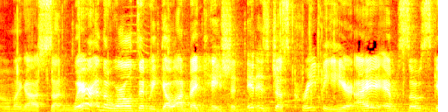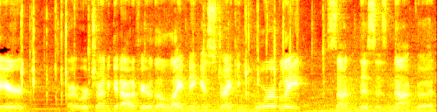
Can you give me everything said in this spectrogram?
Oh my gosh, son. Where in the world did we go on vacation? It is just creepy here. I am so scared. All right, we're trying to get out of here. The lightning is striking horribly. Son, this is not good.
